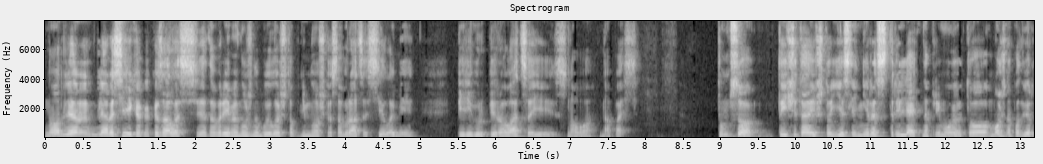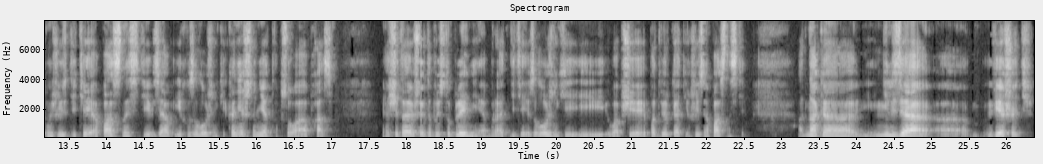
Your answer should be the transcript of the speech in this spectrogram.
Но для, для России, как оказалось, это время нужно было, чтобы немножко собраться силами, перегруппироваться и снова напасть. Тумсо, ты считаешь, что если не расстрелять напрямую, то можно подвергнуть жизнь детей опасности, взяв их в заложники? Конечно, нет, Апсуа Абхаз. Я считаю, что это преступление брать детей в заложники и вообще подвергать их жизнь опасности. Однако нельзя э, вешать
